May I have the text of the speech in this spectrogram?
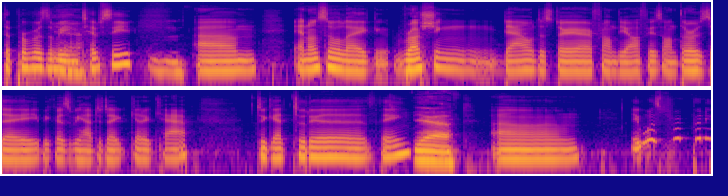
the purpose of being Yeah. tipsy Mhm. um and also like rushing down the stair from the office on Thursday because we had to take get a cab to get to the thing Yeah, um it was pretty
